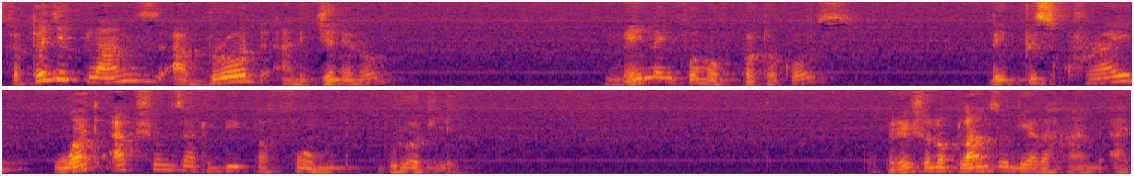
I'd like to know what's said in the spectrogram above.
Strategic plans are broad and general, mainly in form of protocols. They prescribe what actions are to be performed broadly. Operational plans, on the other hand, are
